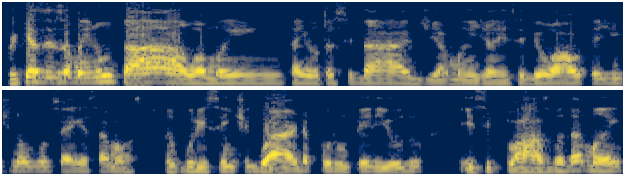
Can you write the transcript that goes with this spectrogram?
Porque às vezes a mãe não tá, ou a mãe tá em outra cidade, a mãe já recebeu alta e a gente não consegue essa amostra. Então, por isso a gente guarda por um período esse plasma da mãe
